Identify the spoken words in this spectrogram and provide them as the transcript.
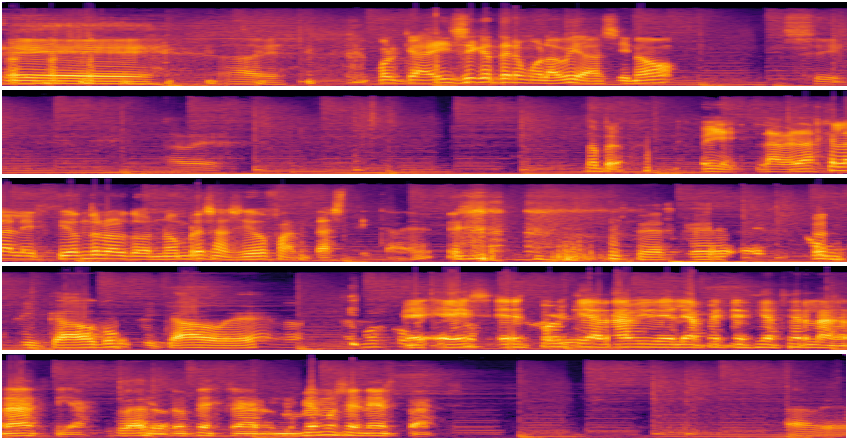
Eh, a ver, Porque ahí sí que tenemos la vía, si no. sí. A ver. No, pero. Oye, la verdad es que la elección de los dos nombres ha sido fantástica, ¿eh? Es que es complicado, complicado, ¿eh? Eh, complicado. Es porque a David le apetecía hacer la gracia. Claro. Entonces, claro, nos vemos en esta. A ver.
